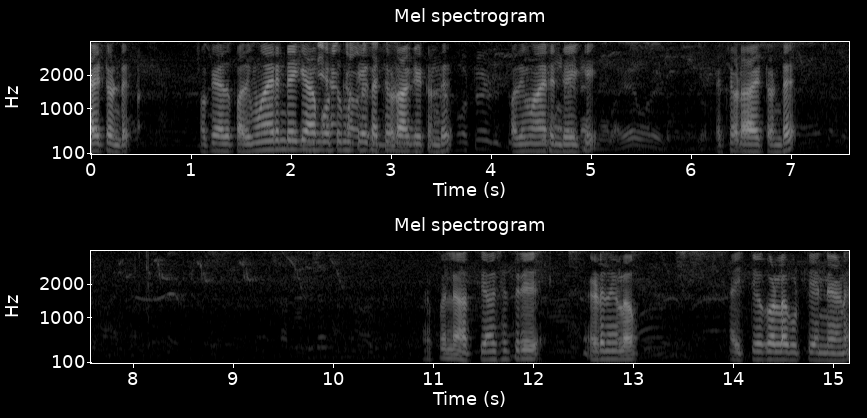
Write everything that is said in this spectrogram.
ആയിട്ടുണ്ട്. ഓക്കെ അത് പതിമൂവായിരം രൂപയ്ക്ക് ആ പോത്തുംകുട്ടിയെ കച്ചവടമാക്കിയിട്ടുണ്ട് പതിമൂവായിരം രൂപയ്ക്ക് കച്ചവടമായിട്ടുണ്ട് കുഴപ്പമില്ല. അത്യാവശ്യത്തിൽ ഇടനീളം ഹൈറ്റും ഒക്കെ ഉള്ള കുട്ടി തന്നെയാണ്.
